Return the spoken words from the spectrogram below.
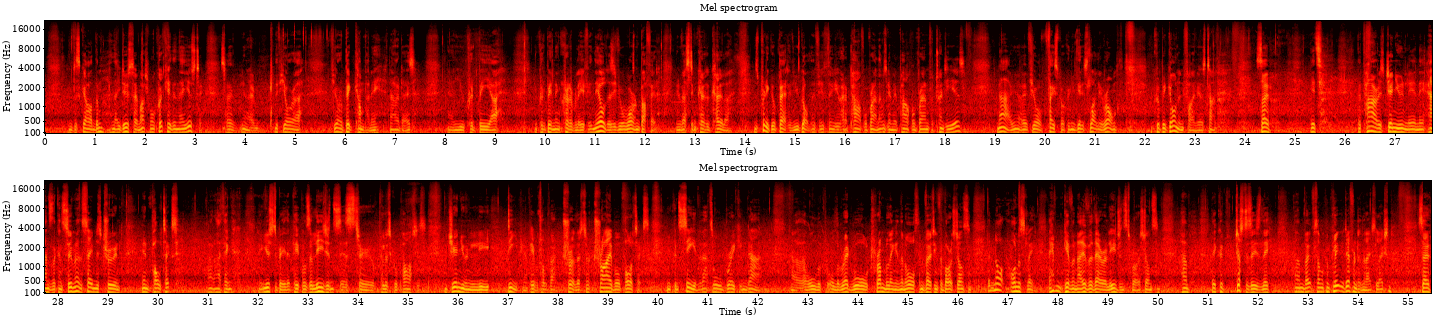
and discard them, and they do so much more quickly than they used to. So, you know, if you're a if you're a big company nowadays, you, know, you could be. Uh, you could have been incredibly. If, in the old days, if you were Warren Buffett, you invest in Coca-Cola. It was a pretty good bet if you got if you, if you had a powerful brand. That was going to be a powerful brand for 20 years. Now, you know, if you're Facebook and you get it slightly wrong, you could be gone in five years' time. So, it's the power is genuinely in the hands of the consumer. The same is true in, in politics, and I think it used to be that people's allegiances to political parties were genuinely deep. You know, people talk about tri- the sort of tribal politics. You can see that that's all breaking down. Uh, all the all the red wall crumbling in the north and voting for Boris Johnson, but not honestly. They haven't given over their allegiance to Boris Johnson. Um, they could just as easily um, vote for someone completely different in the next election. So.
